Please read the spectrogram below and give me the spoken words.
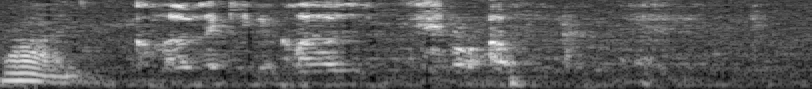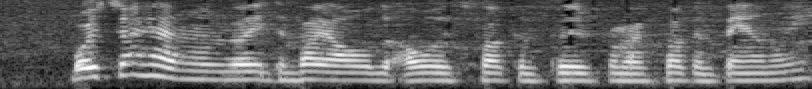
God. Close it, keep it closed. Oh, Wish I had enough money to buy all the, all this fucking food for my fucking family.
